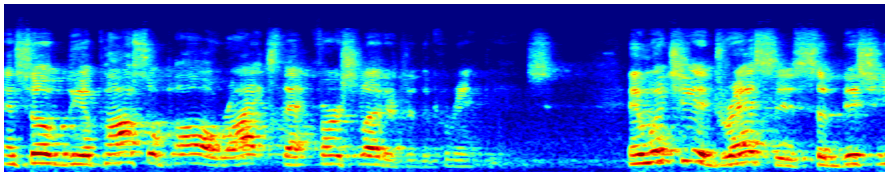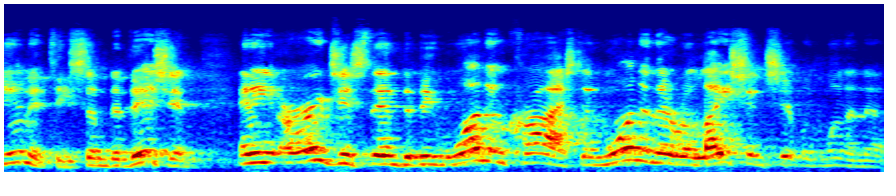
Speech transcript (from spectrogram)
And so the Apostle Paul writes that first letter to the Corinthians, in which he addresses some disunity, some division, and he urges them to be one in Christ and one in their relationship with one another.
